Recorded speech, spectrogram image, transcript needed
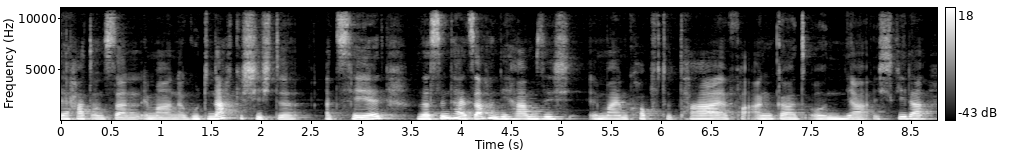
der hat uns dann immer eine gute Nachtgeschichte erzählt. Und das sind halt Sachen, die haben sich in meinem Kopf total verankert. Und ja, ich gehe da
